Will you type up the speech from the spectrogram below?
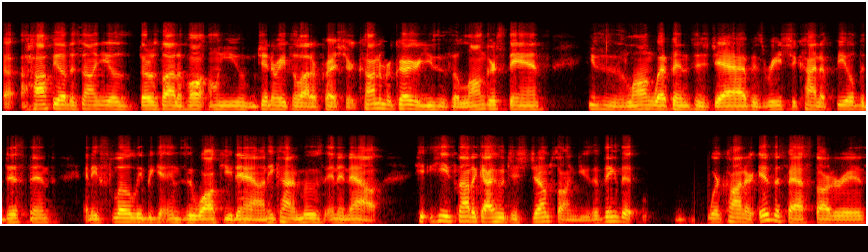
Uh, Rafael dos Anjos throws a lot of volume, on you, generates a lot of pressure. Conor McGregor uses a longer stance, uses his long weapons, his jab, his reach to kind of feel the distance, and he slowly begins to walk you down. He kind of moves in and out. He, he's not a guy who just jumps on you. The thing that where Conor is a fast starter is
